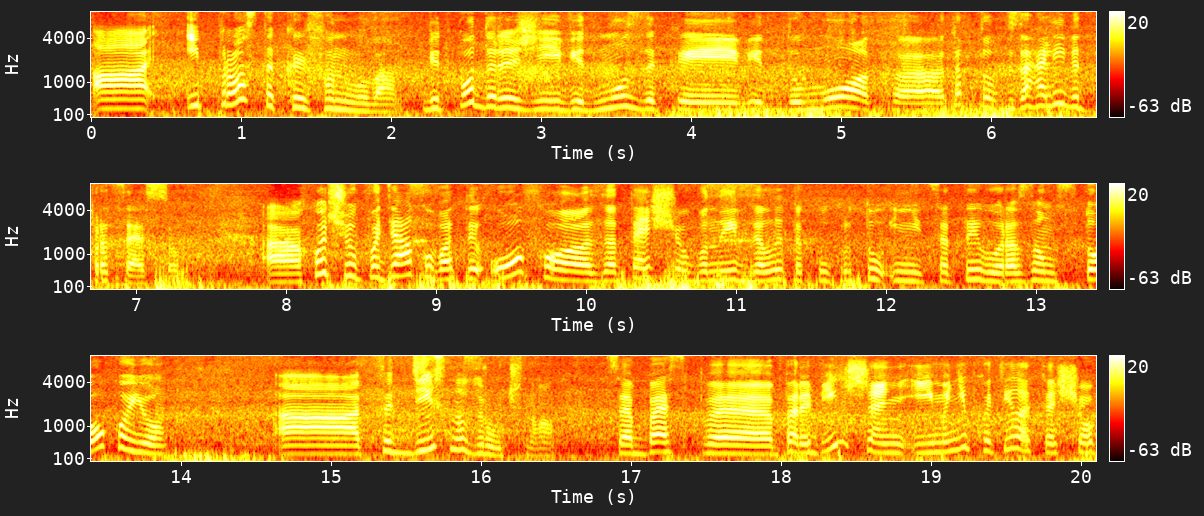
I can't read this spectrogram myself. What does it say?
А, і просто кайфанула від подорожі, від музики, від думок, е, тобто взагалі від процесу. Хочу подякувати Око за те, що вони взяли таку круту ініціативу разом з Токою. Це дійсно зручно. Це без перебільшень, і мені б хотілося, щоб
